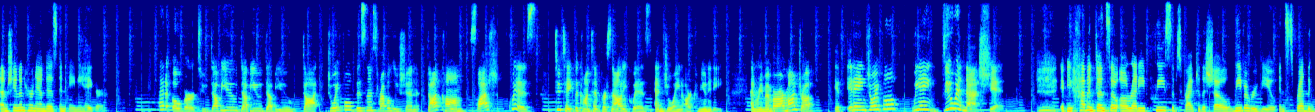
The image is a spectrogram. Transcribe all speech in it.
M. Shannon Hernandez and Amy Hager. Head over to www.joyfulbusinessrevolution.com slash quiz to take the content personality quiz and join our community. And remember our mantra, if it ain't joyful, we ain't doing that shit. If you haven't done so already, please subscribe to the show, leave a review, and spread the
